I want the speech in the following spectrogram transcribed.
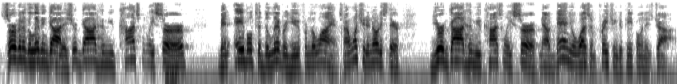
servant of the living God, is your God whom you constantly serve been able to deliver you from the lions? Now I want you to notice there, your God whom you constantly serve. Now Daniel wasn't preaching to people in his job.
